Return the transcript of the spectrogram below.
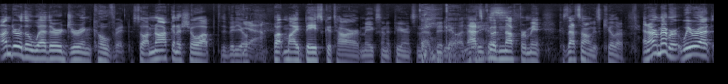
under the weather during COVID, so I'm not going to show up to the video. Yeah. But my bass guitar makes an appearance in that you video, go. and that's you good enough for me because that song is killer. And I remember we were at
